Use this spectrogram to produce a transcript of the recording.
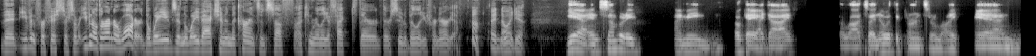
that even for fish, they're even though they're underwater, the waves and the wave action and the currents and stuff uh, can really affect their their suitability for an area. Huh, I had no idea. Yeah, and somebody, I mean, okay, I dive, a lot, so I know what the currents are like. And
